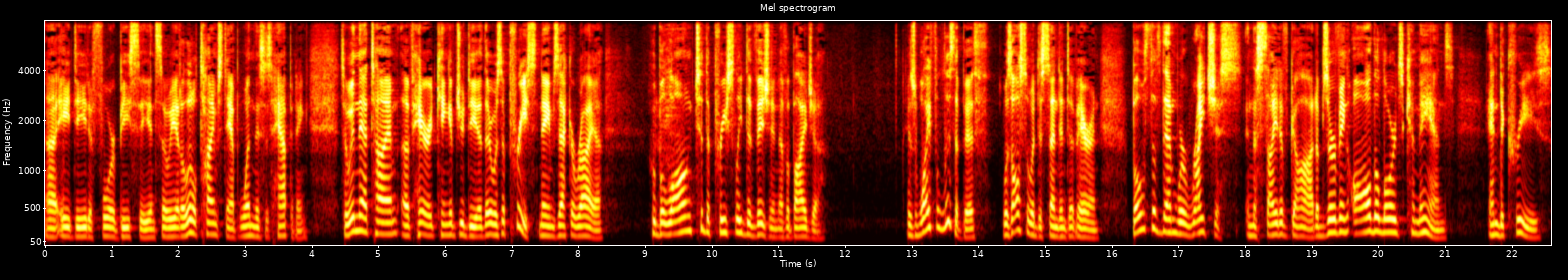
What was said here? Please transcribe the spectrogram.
uh, AD to 4 BC. And so he had a little timestamp when this is happening. So in that time of Herod, king of Judea, there was a priest named Zechariah who belonged to the priestly division of Abijah. His wife Elizabeth was also a descendant of Aaron. Both of them were righteous in the sight of God, observing all the Lord's commands and decrees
